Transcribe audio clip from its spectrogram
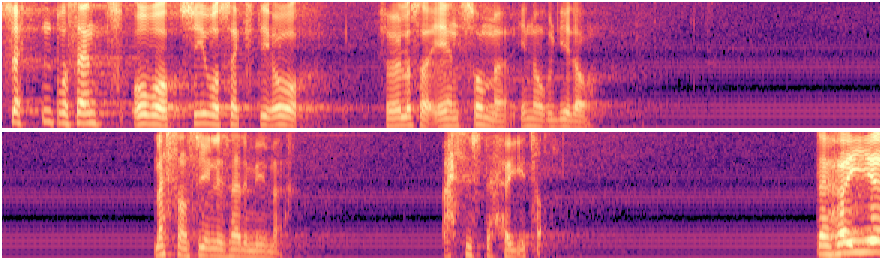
17% over 67 år føler seg ensomme i Norge i dag. Mest sannsynlig er det mye mer. Og jeg syns det er høye tall. Det er høye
